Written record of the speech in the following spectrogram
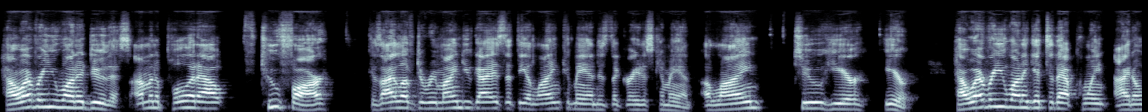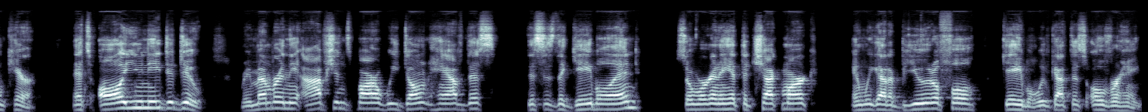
However you want to do this, I'm going to pull it out too far because I love to remind you guys that the align command is the greatest command. Align to here, here. However, you want to get to that point, I don't care. That's all you need to do. Remember in the options bar, we don't have this. This is the gable end. So we're going to hit the check mark and we got a beautiful gable. We've got this overhang.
